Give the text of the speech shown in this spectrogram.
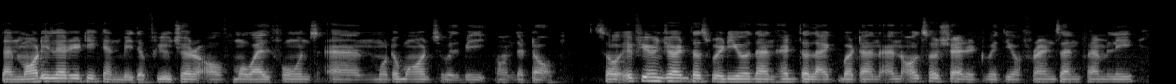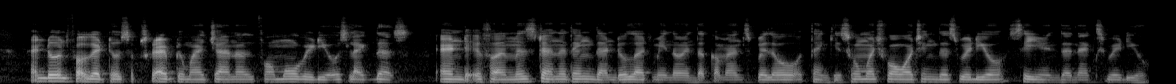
then modularity can be the future of mobile phones and Moto Mods will be on the top. So if you enjoyed this video then hit the like button and also share it with your friends and family and don't forget to subscribe to my channel for more videos like this and if I missed anything then do let me know in the comments below. Thank you so much for watching this video. See you in the next video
